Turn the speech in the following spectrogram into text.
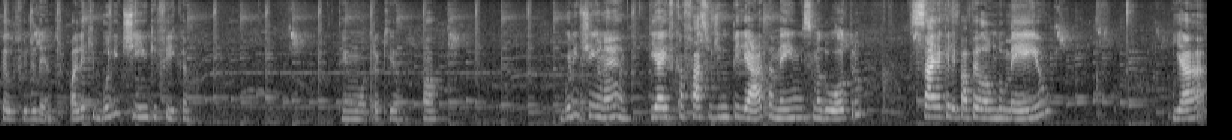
pelo fio de dentro. Olha que bonitinho que fica. Tem um outro aqui, ó. ó. Bonitinho, né? E aí fica fácil de empilhar também um em cima do outro. Sai aquele papelão do meio. E a...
